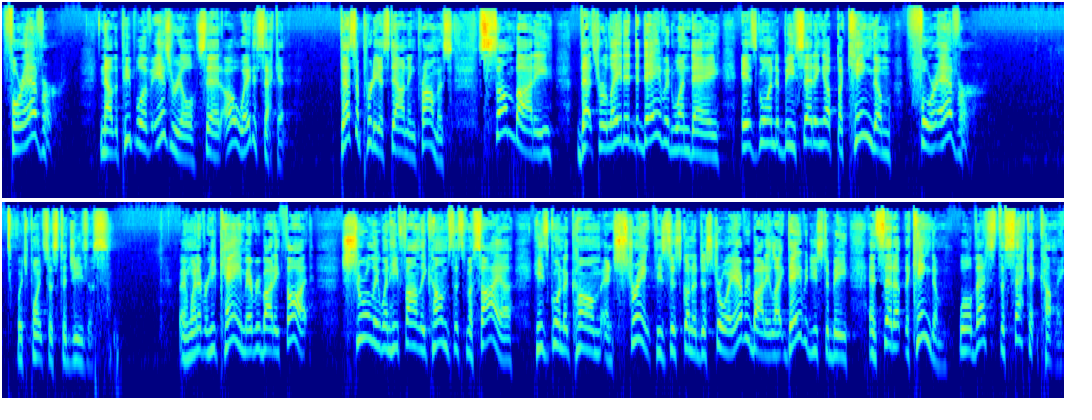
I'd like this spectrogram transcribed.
forever. Now, the people of Israel said, Oh, wait a second. That's a pretty astounding promise. Somebody that's related to David one day is going to be setting up a kingdom forever, which points us to Jesus. And whenever he came, everybody thought, surely when he finally comes, this Messiah, he's going to come in strength. He's just going to destroy everybody like David used to be and set up the kingdom. Well, that's the second coming.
